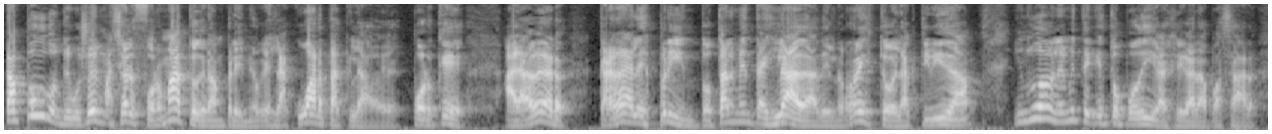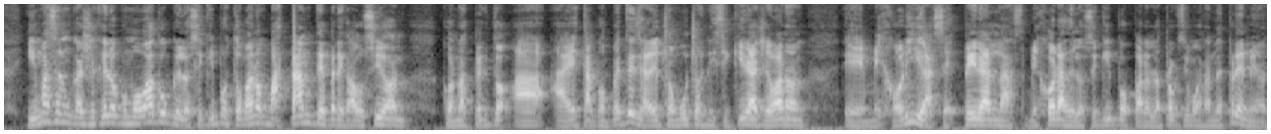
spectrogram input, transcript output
Tampoco contribuyó demasiado al formato de Gran Premio, que es la cuarta clave. ¿Por qué? Al haber carrera al sprint totalmente aislada del resto de la actividad, indudablemente que esto podía llegar a pasar. Y más en un callejero como Baku, que los equipos tomaron bastante precaución con respecto a, esta competencia. De hecho, muchos ni siquiera llevaron eh, mejorías, esperan las mejoras de los equipos para los próximos grandes premios.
